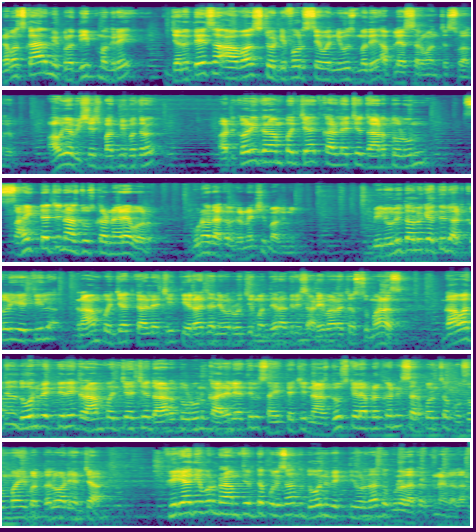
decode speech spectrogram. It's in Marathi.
नमस्कार मी प्रदीप मगरे. जनतेचा आवाज ट्वेंटी फोर सेव्हन न्यूजमध्ये आपल्या सर्वांचं स्वागत. पाहूया विशेष बातमीपत्र. अटकळी ग्रामपंचायत कार्यालयाचे दार तोडून साहित्याची नासधूस करणाऱ्यावर गुन्हा दाखल करण्याची मागणी. बिलोली तालुक्यातील अटकळी येथील ग्रामपंचायत कार्यालयाची तेरा जानेवारी रोजी मध्यरात्री साडेबाराच्या सुमारास गावातील दोन व्यक्तीने ग्रामपंचायतचे दार तोडून कार्यालयातील साहित्याची नासधूस केल्याप्रकरणी सरपंच कुसुंबाई बत्तलवाड यांच्या फिर्यादीवरून रामतीर्थ पोलिसात दोन व्यक्तीविरोधात गुन्हा दाखल करण्यात आला.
